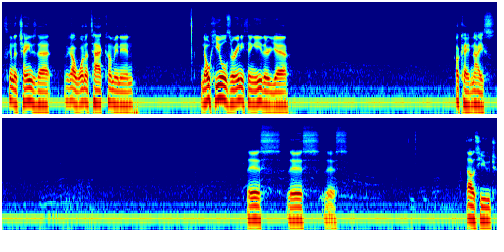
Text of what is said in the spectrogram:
It's going to change that. We got one attack coming in. No heals or anything either, yeah. Okay, nice. This, this, this. That was huge.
